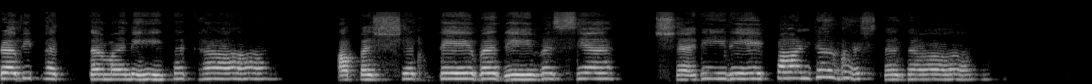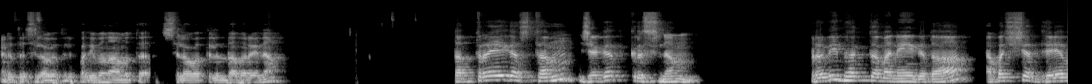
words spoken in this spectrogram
പ്രവിഭക്തമനേകഥ. അപശ്യദേവദേവസ്യ ശരീരേ അടുത്ത ശ്ലോകത്തിൽ പതിമൂന്നാമത്തെ ശ്ലോകത്തിൽ എന്താ പറയുന്ന? തത്രൈകസ്ഥം ജഗത്കൃഷ്ണം പ്രവിഭക്തമനേകത അപശ്യദേവ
